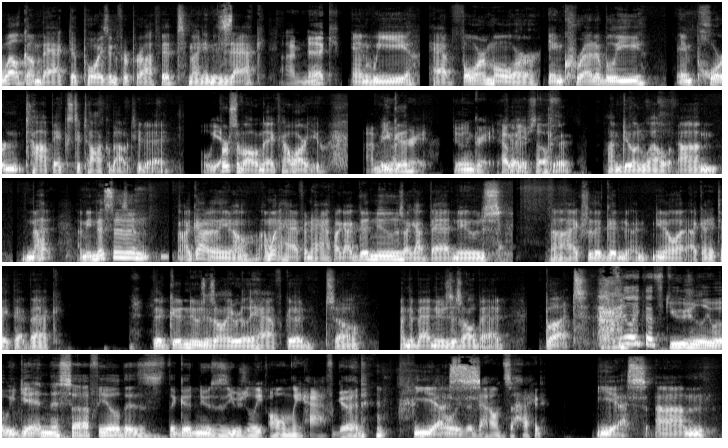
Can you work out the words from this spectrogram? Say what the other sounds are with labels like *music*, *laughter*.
Welcome back to Poisoned for Profit. My name is Zach, I'm Nic. and we have four more incredibly important topics to talk about today. Oh yeah, First of all, Nic, how are you? I'm are you doing good? great. Doing great. How about yourself? Good. I'm doing well. Um, not. I mean, this isn't. I got you know. I went half and half. I got good news. I got bad news. Uh, actually, the good. You know what? I kind of take that back. The good news is only really half good. So, and the bad news is all bad. But I feel like that's usually what we get in this uh, field. Is the good news is usually only half good. *laughs* yes, Always a downside. Yes. Um,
